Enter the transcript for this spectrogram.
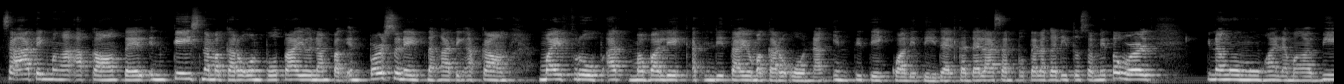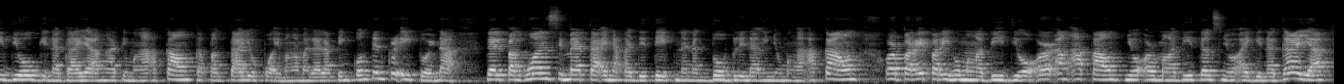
sa ating mga account dahil in case na magkaroon po tayo ng pag-impersonate ng ating account, may proof at mabalik at hindi tayo magkaroon ng entity quality. Dahil kadalasan po talaga dito sa Meta World, nangunguha ng mga video, ginagaya ang ating mga account kapag tayo po ay mga malalaking content creator na. Dahil pag once si Meta ay nakadetect na nagdoble ng inyong mga account or pare-pareho mga video or ang account nyo or mga details nyo ay ginagaya,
